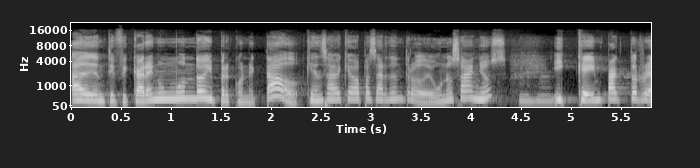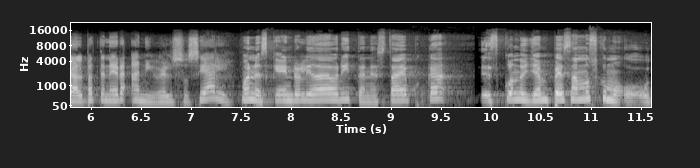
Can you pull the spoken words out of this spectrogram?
a identificar en un mundo hiperconectado. ¿Quién sabe qué va a pasar dentro de unos años y qué impacto real va a tener a nivel social? Bueno, es que en realidad ahorita, en esta época, es cuando ya empezamos como,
